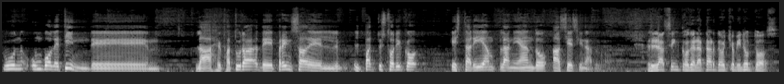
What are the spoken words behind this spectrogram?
un, boletín de la jefatura de prensa del el pacto histórico estarían planeando asesinarlo. Las 5 de la tarde, 8 minutos.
